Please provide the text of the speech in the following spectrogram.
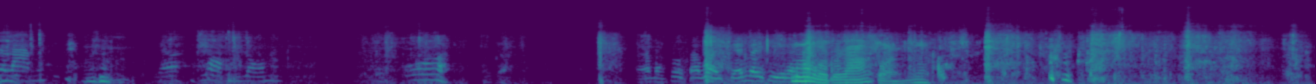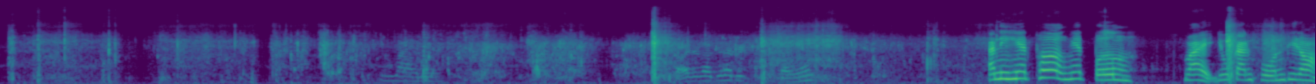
จะลามไม่ติดเดี๋ยวหอกมันล้อมมัโอ้ยมองโซ่ตาไหวแขนไหวทีไรมือหมดไปล้างก่อนนี่ยอันนี้เฮ็ดเพิ่งเฮ็ดเปิงไว้อยู่กันฝนพี่น้อง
